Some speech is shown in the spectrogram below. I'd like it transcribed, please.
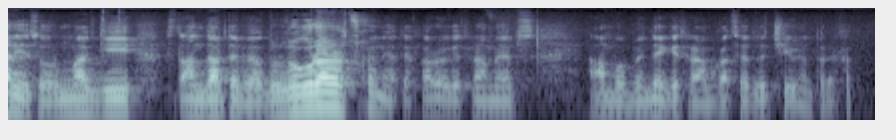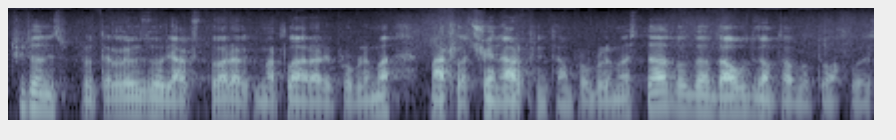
არის ეს ორმაგი სტანდარტები? როგორ არ არცხენიათ ახლა რომ ეგეთ რამეებს ამბობენ და ეგეთ რაღაცებზე ჩივიან? თორე ხა თვითონ ის ტელევიზორი აქვს თუ არა მართლა არ არის პრობლემა. მართლა ჩვენ არ ვქნით ამ პრობლემას და დაუდგამთ ალბათ თუ ახლოს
